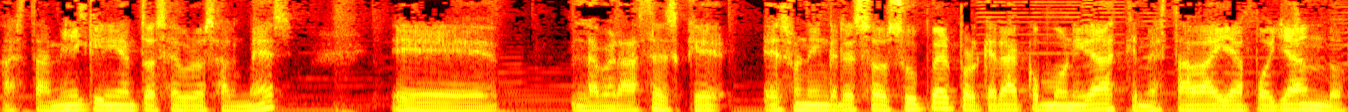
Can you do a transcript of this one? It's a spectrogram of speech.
hasta 1.500 euros al mes. Eh, la verdad es que es un ingreso súper porque era comunidad que me estaba ahí apoyando.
